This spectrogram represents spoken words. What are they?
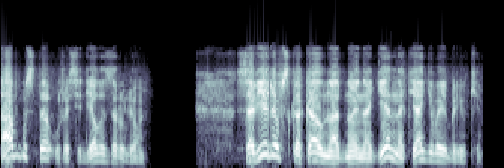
Августа уже сидела за рулем. Савельев скакал на одной ноге, натягивая брюки.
